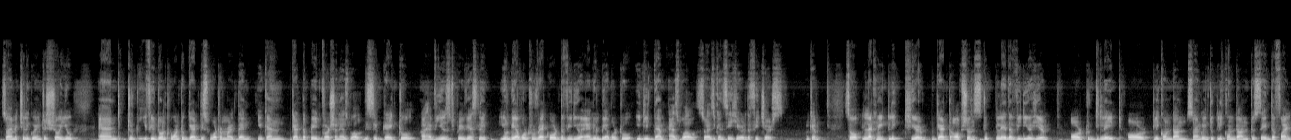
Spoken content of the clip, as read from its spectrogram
So i'm actually going to show you and to if you don't want to get this watermark then you can get the paid version as well. This is a great tool i have used previously. You'll be able to record the video and you'll be able to edit them as well. So as you can see here the features. Okay. So let me click here get the options to play the video here or to delete or click on done. So i'm going to click on done to save the file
